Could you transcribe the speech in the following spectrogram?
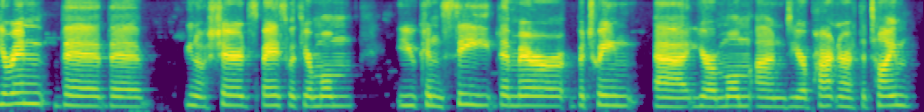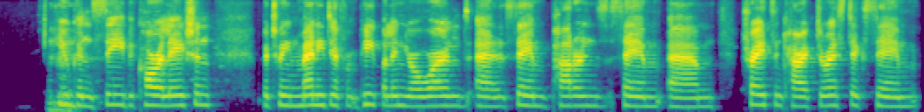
you're in the the you know shared space with your mum. You can see the mirror between uh, your mum and your partner at the time. Mm-hmm. You can see the correlation between many different people in your world, uh, same patterns, same um, traits and characteristics, same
